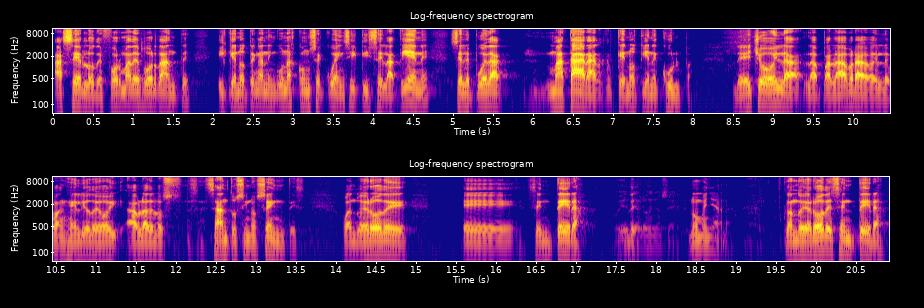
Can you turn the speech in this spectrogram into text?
hacerlo de forma desbordante y que no tenga ninguna consecuencia y que si se la tiene, se le pueda matar al que no tiene culpa. De hecho, hoy la, la, palabra, el evangelio de hoy habla de los santos inocentes. Cuando Herodes eh, se entera... ¿Hoy es de, los inocentes? No, mañana. Cuando Herodes se entera,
